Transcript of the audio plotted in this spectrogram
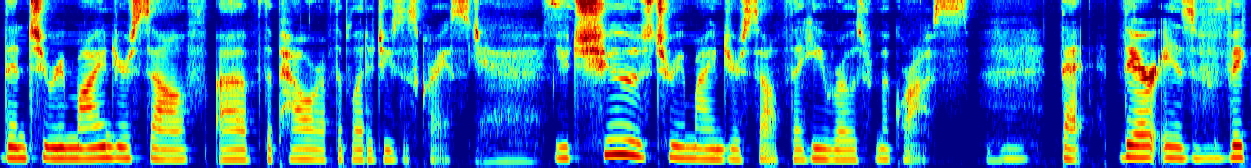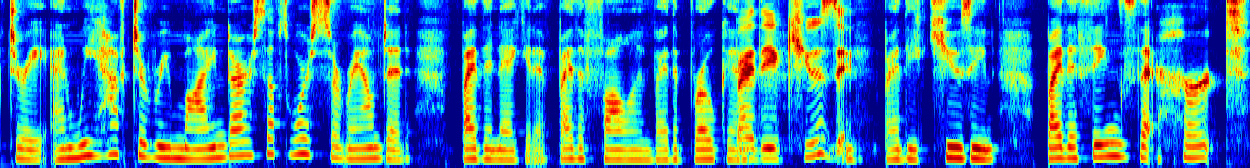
then to remind yourself of the power of the blood of Jesus Christ. Yes. You choose to remind yourself that he rose from the cross, mm-hmm. that there is victory. And we have to remind ourselves we're surrounded by the negative, by the fallen, by the broken, by the accusing, by the accusing, by the things that hurt,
